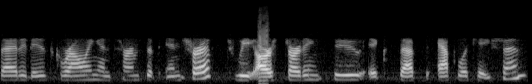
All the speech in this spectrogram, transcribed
said, it is growing in terms of interest. We are starting to accept applications.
